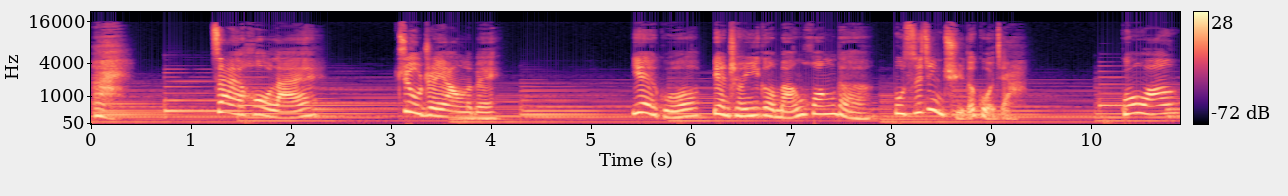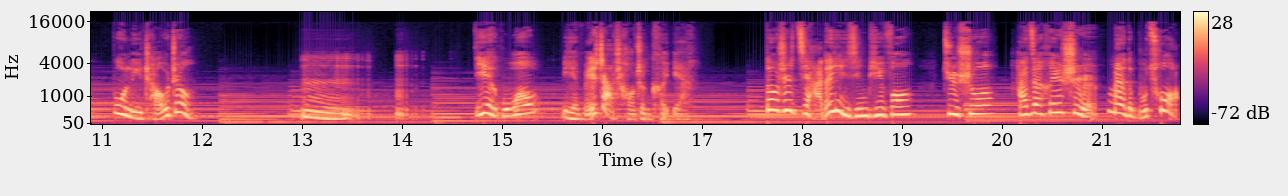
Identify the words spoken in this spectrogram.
唉，再后来，就这样了呗。叶国变成一个蛮荒的、不思进取的国家，国王不理朝政。嗯嗯，叶国也没啥朝政可言，倒是假的隐形披风，据说还在黑市卖的不错。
